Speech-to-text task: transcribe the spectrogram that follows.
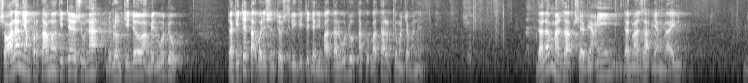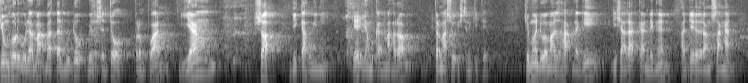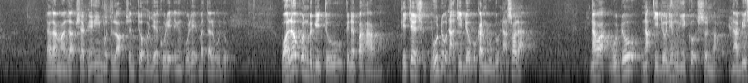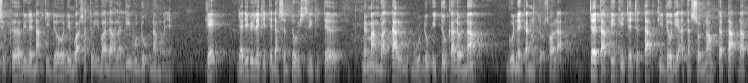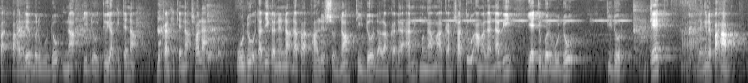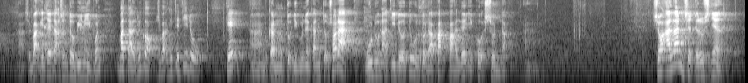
Soalan yang pertama kita sunat sebelum tidur ambil wuduk. Dan kita tak boleh sentuh isteri kita jadi batal wuduk, takut batal ke macam mana? Dalam mazhab Syafi'i dan mazhab yang lain, jumhur ulama batal wuduk bila sentuh perempuan yang sah dikahwini. Okey, yang bukan mahram termasuk isteri kita. Cuma dua mazhab lagi disyaratkan dengan ada rangsangan dalam mazhab syafi'i mutlak sentuh je kulit dengan kulit batal wuduk. Walaupun begitu kena faham kita wuduk nak tidur bukan wuduk nak solat. Nak wuduk nak tidur ni mengikut sunnah. Nabi suka bila nak tidur dia buat satu ibadah lagi wuduk namanya. Okey jadi bila kita dah sentuh isteri kita memang batal wuduk itu kalau nak gunakan untuk solat tetapi kita tetap tidur di atas sunnah tetap dapat pahala berwuduk nak tidur. Itu yang kita nak. Bukan kita nak solat. Wuduk tadi kerana nak dapat pahala sunnah tidur dalam keadaan mengamalkan satu amalan nabi iaitu berwuduk tidur. Okey? Ha, jangan kena faham. Ha, sebab kita tak sentuh bini pun batal juga sebab kita tidur. Okey? Ha, bukan untuk digunakan untuk solat. Wuduk nak tidur tu untuk dapat pahala ikut sunnah Soalan seterusnya,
